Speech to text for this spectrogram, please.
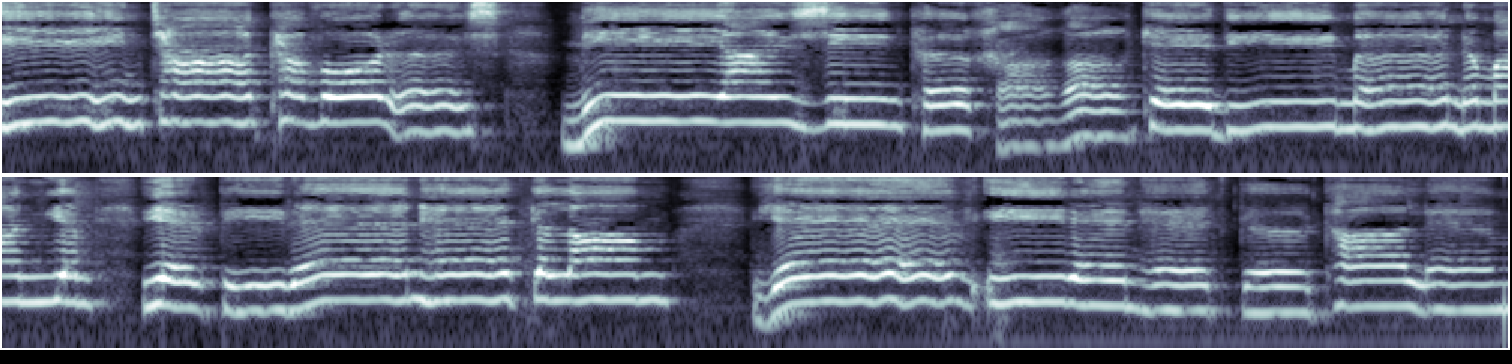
իմ թակավորս, միայն զինքը խաղաղ կեդիմը նման եմ, երբ իրեն հետ կլամ, և իրեն հետ կքալեմ։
